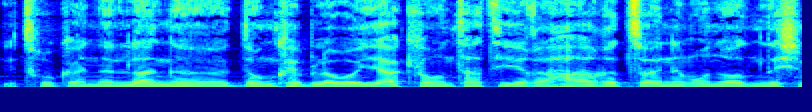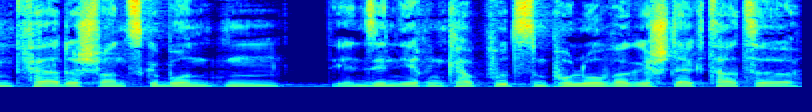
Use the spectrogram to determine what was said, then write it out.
Sie trug eine lange, dunkelblaue Jacke und hatte ihre Haare zu einem unordentlichen Pferdeschwanz gebunden, den sie in ihren Kapuzenpullover gesteckt hatte.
